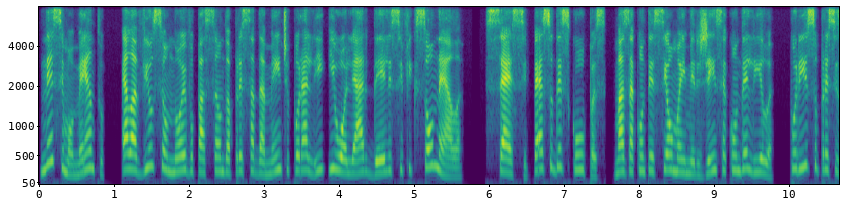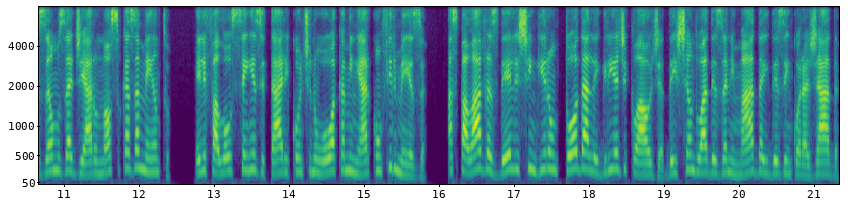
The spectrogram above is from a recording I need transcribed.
Nesse momento, ela viu seu noivo passando apressadamente por ali e o olhar dele se fixou nela. Cesse, peço desculpas, mas aconteceu uma emergência com Delila, por isso precisamos adiar o nosso casamento. Ele falou sem hesitar e continuou a caminhar com firmeza. As palavras dele extinguiram toda a alegria de Cláudia, deixando-a desanimada e desencorajada,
